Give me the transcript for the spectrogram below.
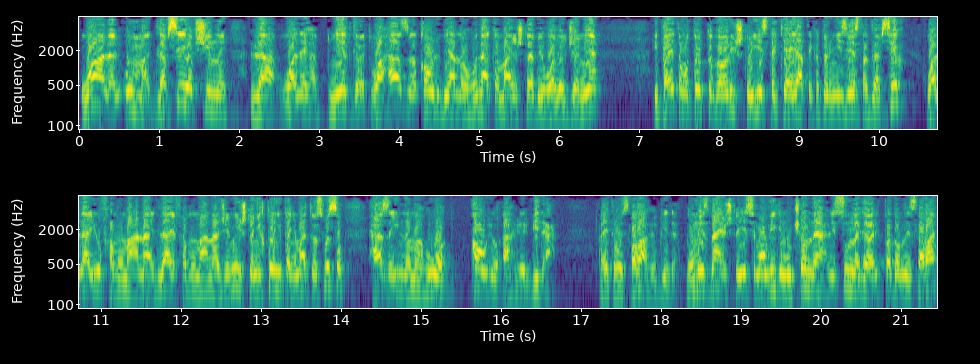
Уаля умма. Для всей общины. Ля уаля нет, говорит. Вахаза каулю бианну гунака ма яштаби уаля джамия. И поэтому тот, кто говорит, что есть такие аяты, которые неизвестны для всех, валя юфхаму ма'на, ля юфхаму ма'на джами, что никто не понимает его смысл, хаза иннама хуа каулю ахлю бида. Поэтому слова ахлю бида. Но мы знаем, что если мы увидим ученый ахли сунна говорить подобные слова,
